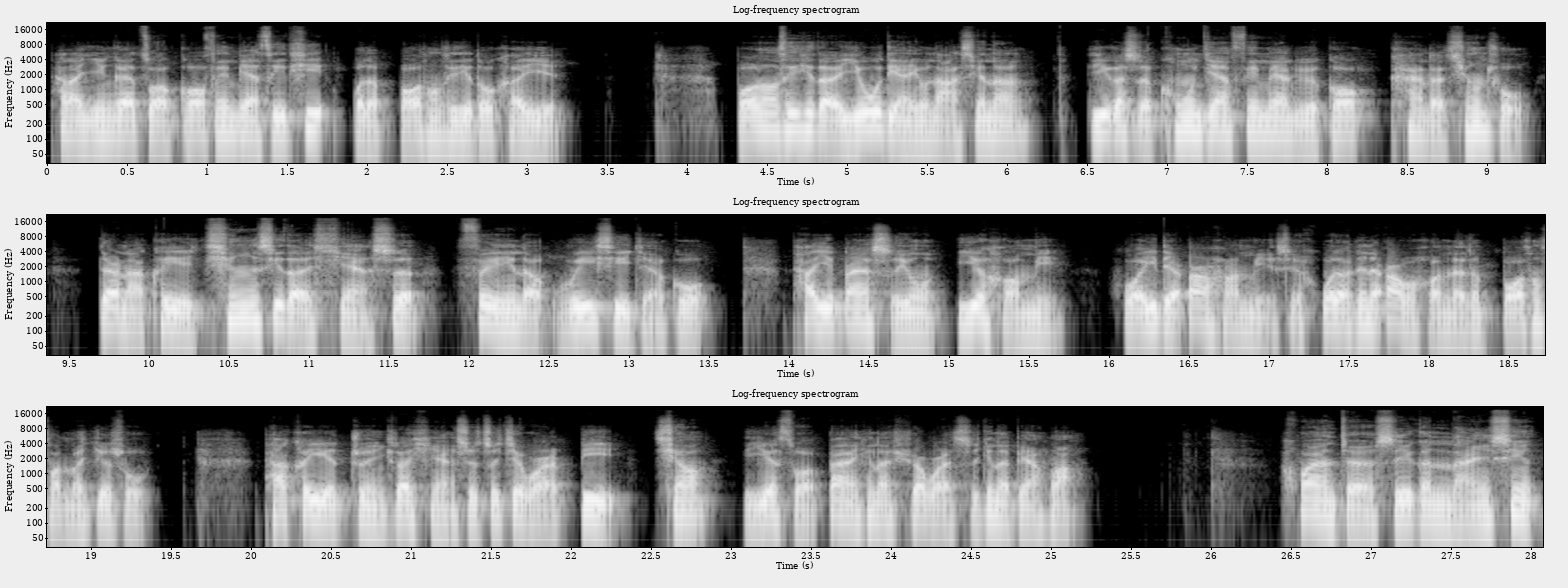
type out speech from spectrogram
它呢应该做高分辨 CT 或者薄层 CT 都可以。薄层 CT 的优点有哪些呢？第一个是空间分辨率高，看得清楚。第二呢，可以清晰的显示肺内的微细结构。它一般使用一毫米或一点二毫米，或者零点二五毫米的这薄层扫描技术。它可以准确的显示支气管壁腔以及所伴行的血管直径的变化。患者是一个男性，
